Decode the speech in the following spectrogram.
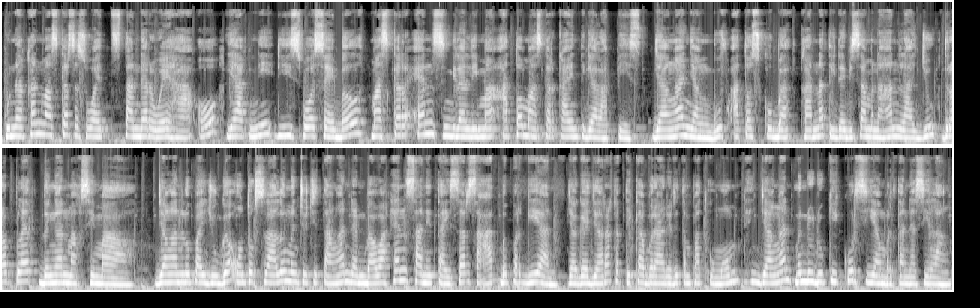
Gunakan masker sesuai standar WHO yakni disposable masker N95 atau masker kain tiga lapis. Jangan yang buff atau scuba karena tidak bisa menahan laju droplet dengan maksimal. Jangan lupa juga untuk selalu mencuci tangan dan bawa hand sanitizer saat bepergian. Jaga jarak ketika berada di tempat umum dan jangan menduduki kursi yang bertanda silang.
